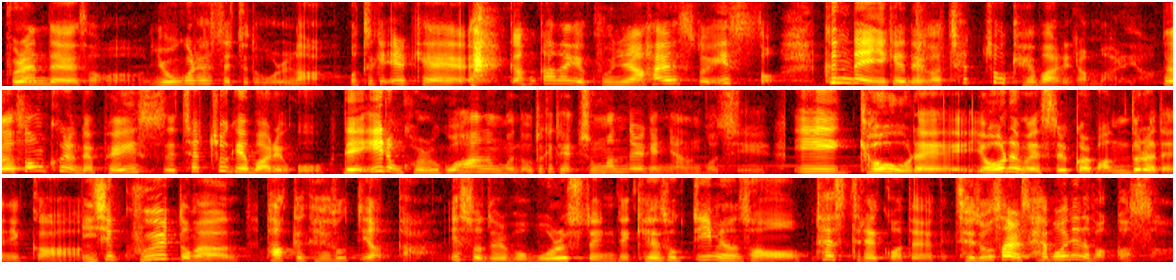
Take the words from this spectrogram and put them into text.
브랜드에서 욕을 했을지도 몰라. 어떻게 이렇게 깐깐하게 구냐 할 수도 있어? 근데 이게 내가 최초 개발이란 말이야. 내가 선크림 내 베이스 최초 개발이고 내 이름 걸고 하는 건데 어떻게 대충 만들겠냐는 거지. 이 겨울에 여름에 쓸 걸 만들어야 되니까 29일 동안 밖에 계속 뛰었다. 있어들 뭐 모를 수도 있는데 계속 뛰면서 테스트를 했거든. 제조사를 세 번이나 바꿨어.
